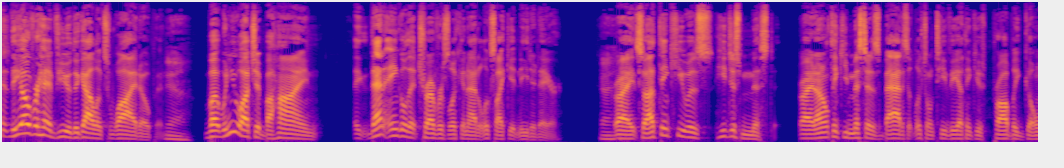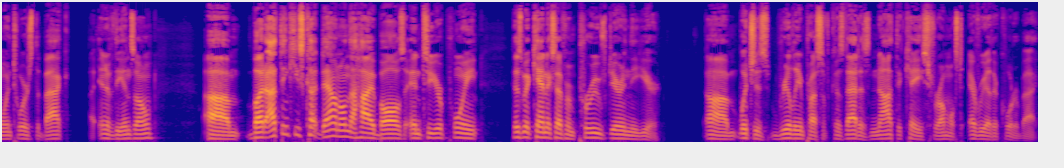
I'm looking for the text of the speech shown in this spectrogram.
I, the overhead view, the guy looks wide open. yeah. But when you watch it behind, like, that angle that Trevor's looking at, it looks like it needed air. Okay. Right. So I think he was he just missed it. Right. I don't think he missed it as bad as it looked on TV. I think he was probably going towards the back end of the end zone. Um, but I think he's cut down on the high balls. And to your point, his mechanics have improved during the year, um, which is really impressive because that is not the case for almost every other quarterback.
